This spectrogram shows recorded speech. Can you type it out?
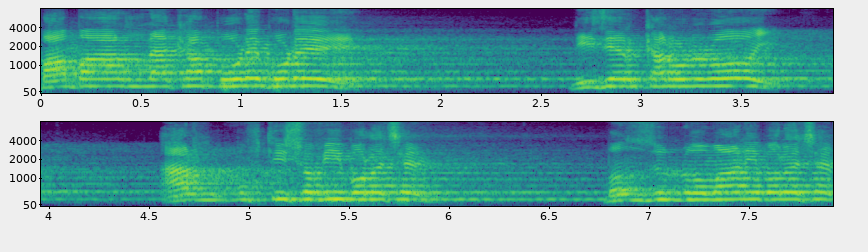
বাবার লেখা পড়ে পড়ে। নিজের কারণে নয়। আর মুফতি শফি বলেছেন মঞ্জুর নোমানি বলেছেন,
